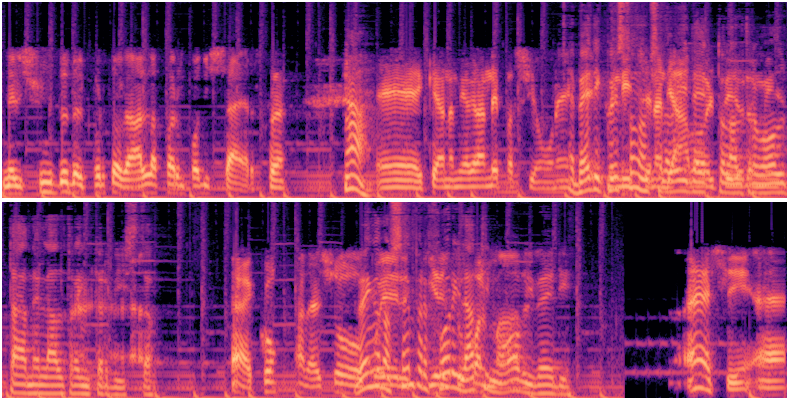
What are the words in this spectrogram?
nel sud del Portogallo a fare un po' di surf, Ah, eh, che è una mia grande passione. e beh, di questo non ce l'avevi detto l'altra volta nell'altra intervista. Ecco, adesso... Vengono sempre fuori lati nuovi, vedi? Eh sì, eh.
